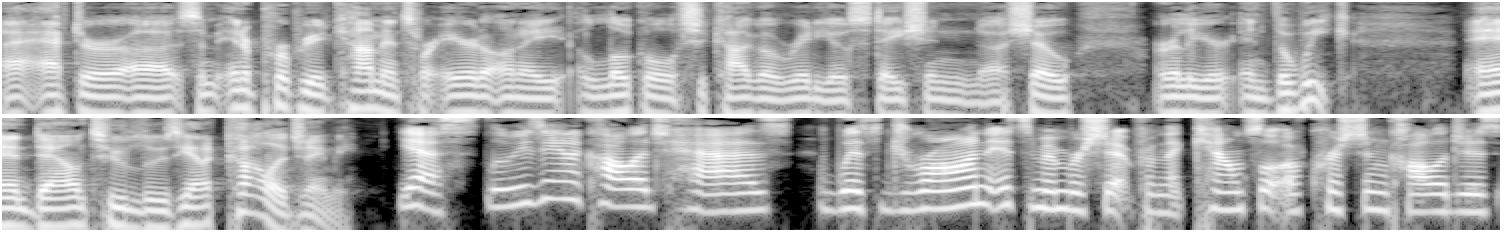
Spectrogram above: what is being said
uh, after uh, some inappropriate comments were aired on a local Chicago radio station uh, show earlier in the week. And down to Louisiana College, Amy. Yes, Louisiana College has withdrawn its membership from the Council of Christian Colleges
